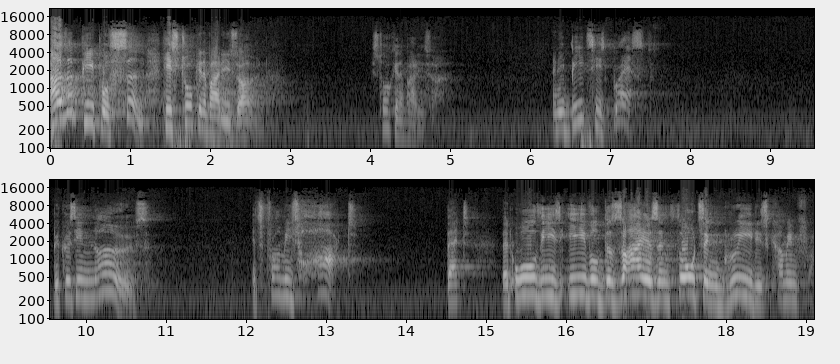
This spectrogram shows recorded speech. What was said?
other people's sin, he's talking about his own. He's talking about his own. And he beats his breast because he knows it's from his heart that, that all these evil desires and thoughts and greed is coming from.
